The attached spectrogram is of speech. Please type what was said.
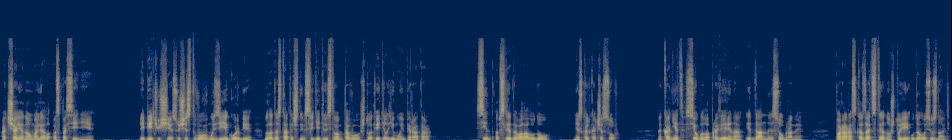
отчаянно умолял о спасении. Лепечущее существо в музее Горби было достаточным свидетельством того, что ответил ему император. Синт обследовала Луну несколько часов. Наконец, все было проверено и данные собраны. Пора рассказать Стэну, что ей удалось узнать.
